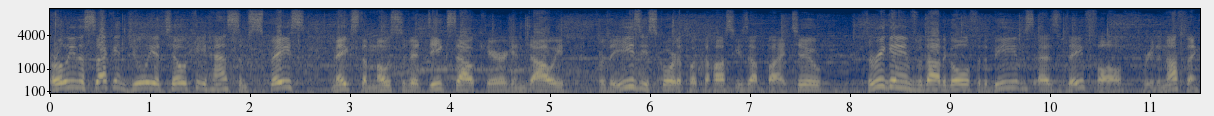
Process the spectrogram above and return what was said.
Early in the second, Julia Tilke has some space, makes the most of it, dekes out Kerigan Dowhy for the easy score to put the Huskies up by two. Three games without a goal for the Beavs as they fall 3 to nothing.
